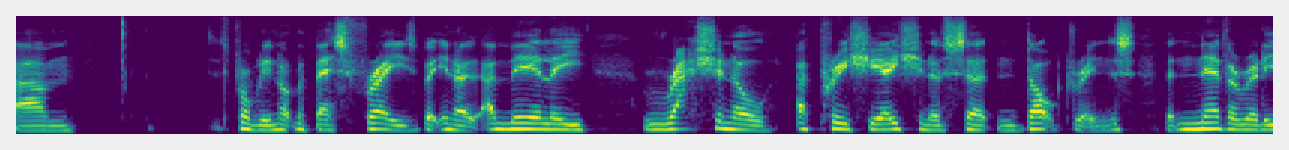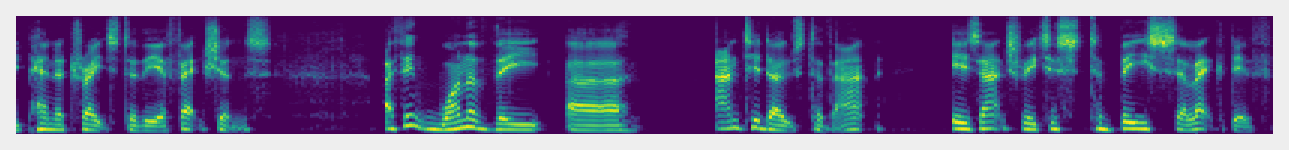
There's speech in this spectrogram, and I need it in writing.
um, it's probably not the best phrase, but you know, a merely rational appreciation of certain doctrines that never really penetrates to the affections. I think one of the uh, antidotes to that is actually to to be selective.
